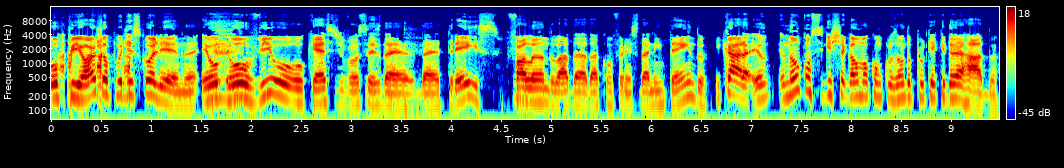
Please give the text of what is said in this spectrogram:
o pior que eu podia escolher, né? Eu, eu ouvi o, o cast de vocês da, da E3 falando lá da, da conferência da Nintendo e, cara, eu, eu não consegui chegar a uma conclusão do porquê que deu errado.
